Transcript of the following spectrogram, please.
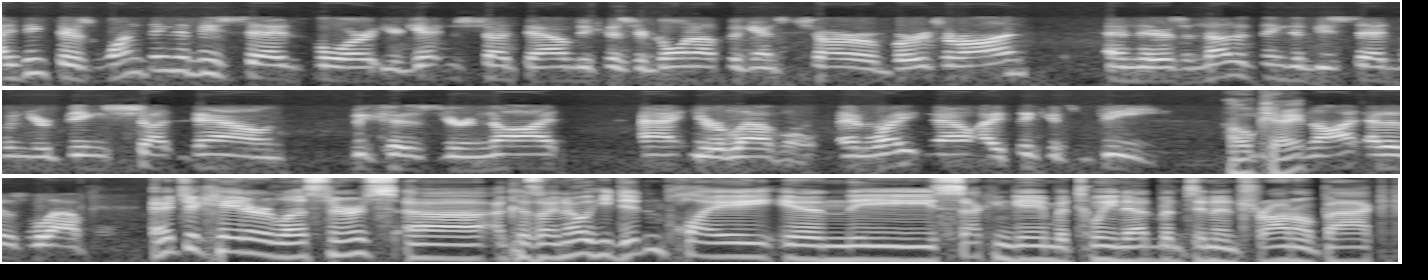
I think there's one thing to be said for you're getting shut down because you're going up against Chara or Bergeron. And there's another thing to be said when you're being shut down because you're not at your level. And right now, I think it's B. Okay. He's not at his level. Educator listeners, because uh, I know he didn't play in the second game between Edmonton and Toronto back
